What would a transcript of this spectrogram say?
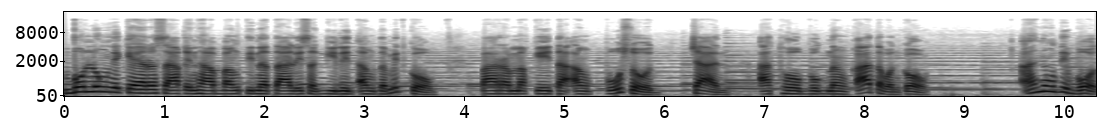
Bulong ni Kera sa akin habang tinatali sa gilid ang damit ko para makita ang pusod, tiyan at hubog ng katawan ko. Anong debot?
